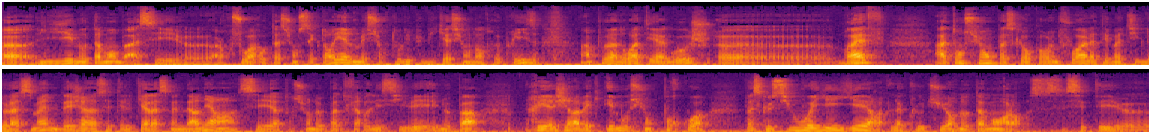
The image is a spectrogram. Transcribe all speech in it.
euh, liés notamment bah, à alors soit à rotation sectorielle, mais surtout les publications d'entreprises, un peu à droite et à gauche. bref, Attention parce qu'encore une fois, la thématique de la semaine, déjà c'était le cas la semaine dernière, hein, c'est attention de ne pas te faire lessiver et ne pas réagir avec émotion. Pourquoi? Parce que si vous voyez hier la clôture notamment, alors c'était euh,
